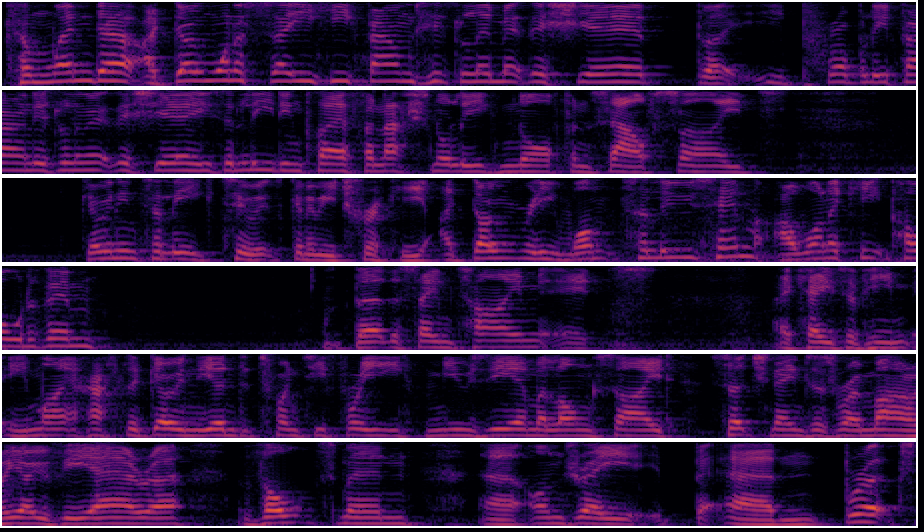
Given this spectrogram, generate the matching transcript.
Kumwenda, I don't want to say he found his limit this year, but he probably found his limit this year. He's the leading player for National League North and South sides. Going into League 2, it's going to be tricky. I don't really want to lose him. I want to keep hold of him. But at the same time, it's a case of he, he might have to go in the under 23 museum alongside such names as Romario Vieira, Voltman, uh, Andre um, Brooks.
